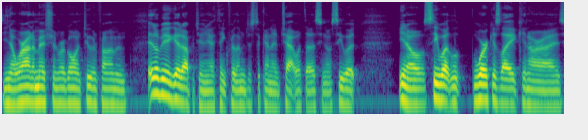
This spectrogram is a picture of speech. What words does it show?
you know, we're on a mission, we're going to and from, and it'll be a good opportunity, I think, for them just to kind of chat with us, you know, see what, you know, see what work is like in our eyes.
